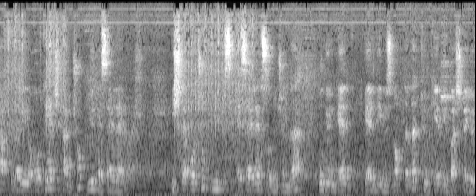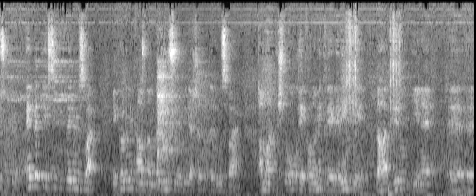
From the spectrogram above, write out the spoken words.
katkılarıyla ortaya çıkan çok büyük eserler var. İşte o çok büyük es- eserler sonucunda bugün gel, geldiğimiz noktada Türkiye bir başka gözüküyor. Elbette eksikliklerimiz var. Ekonomik anlamda bir süredir yaşadıklarımız var. Ama işte o ekonomik verilerin ki daha dün yine e, e,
